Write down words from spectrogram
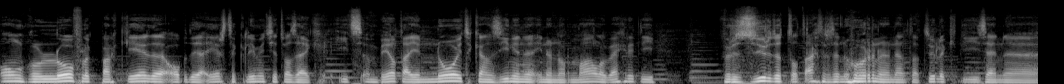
ongelooflijk parkeerde op de eerste klimmetje. Het was eigenlijk iets, een beeld dat je nooit kan zien in een, in een normale wegrit. Die verzuurde tot achter zijn oren en dat natuurlijk die zijn, uh,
